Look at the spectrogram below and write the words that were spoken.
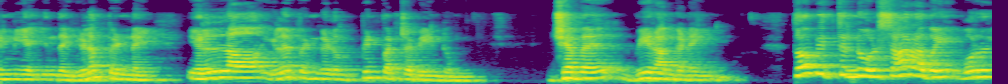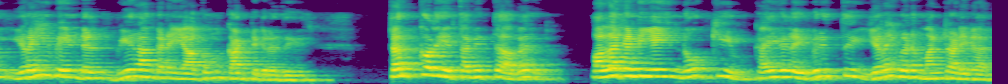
எண்ணிய இந்த இளம்பெண்ணை எல்லா இளம்பெண்களும் பின்பற்ற வேண்டும். ஜெப வீராங்கனை. தோபித்து நூல் சாராவை ஒரு இறைவேண்டல் வீராங்கனையாகவும் காட்டுகிறது. தற்கொலையை தவித்த அவர் பலகனியை நோக்கி கைகளை விரித்து இறைவிடம் மன்றாடினார்.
